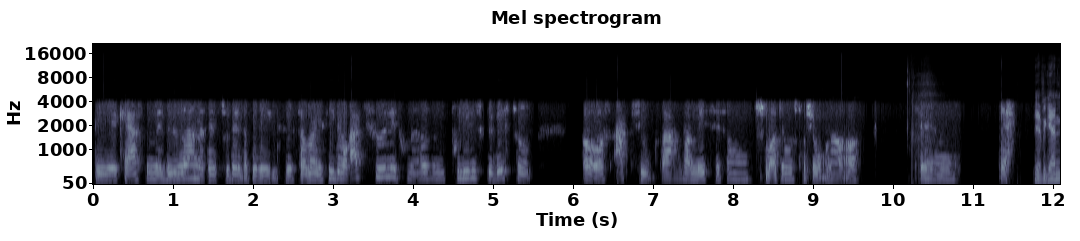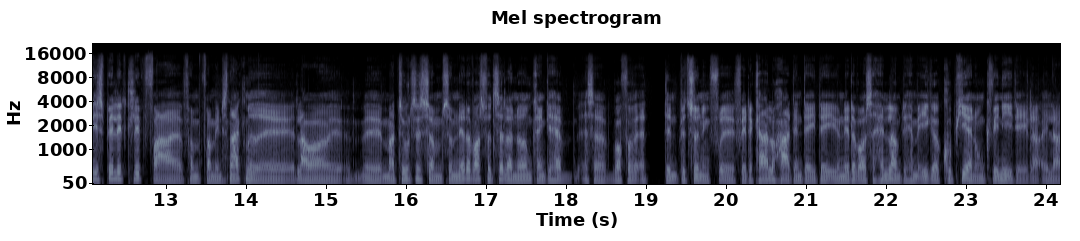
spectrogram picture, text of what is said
blev kæreste med lederen af den studenterbevægelse. Så man kan sige, at det var ret tydeligt, hun havde en politisk bevidsthed, og også aktivt var, var med til sådan små demonstrationer og øh, ja, jeg vil gerne lige spille et klip fra, fra, fra min snak med øh, Laura øh, øh Martute, som, som netop også fortæller noget omkring det her, altså hvorfor at den betydning Frida Kahlo har den dag i dag, jo netop også handler om det her med ikke at kopiere nogle kvindeidealer, eller,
